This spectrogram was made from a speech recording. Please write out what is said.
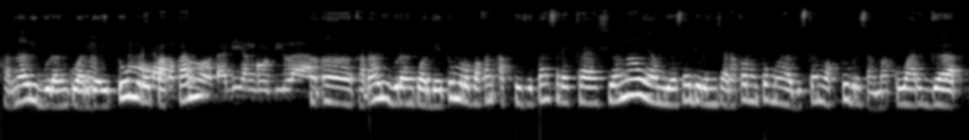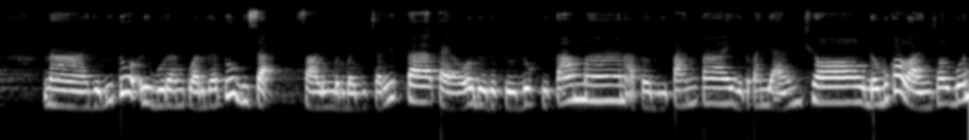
Karena liburan keluarga itu Nah, merupakan tuh, tadi yang gue bilang. Heeh, karena liburan keluarga itu merupakan aktivitas rekreasional yang biasanya direncanakan untuk menghabiskan waktu bersama keluarga. Nah, jadi tuh liburan keluarga tuh bisa saling berbagi cerita, kayak lo duduk-duduk di taman atau di pantai gitu kan di Ancol. Udah buka lo Ancol, Bun?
